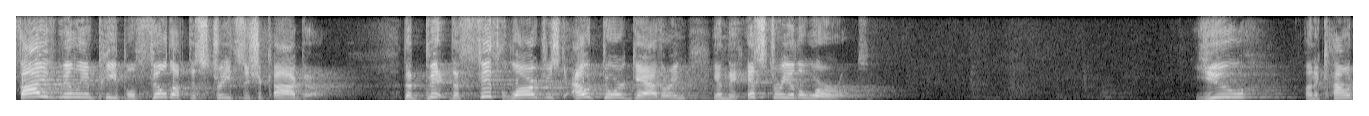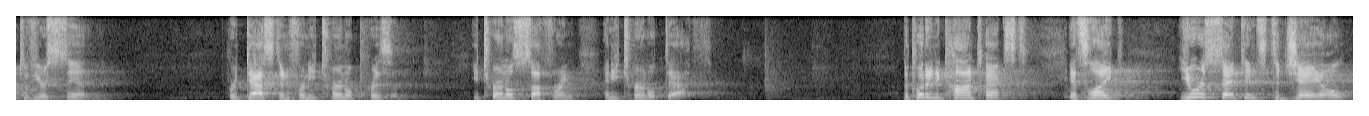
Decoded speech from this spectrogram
Five million people filled up the streets of Chicago, the, bit, the fifth largest outdoor gathering in the history of the world. You, on account of your sin, were destined for an eternal prison, eternal suffering, and eternal death. To put it in context, it's like you were sentenced to jail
